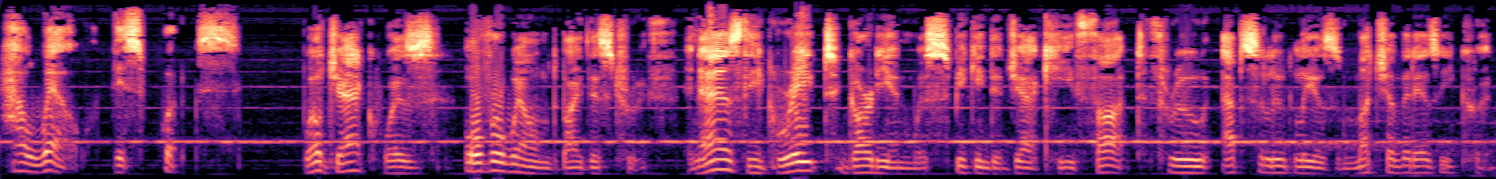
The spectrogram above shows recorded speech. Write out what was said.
how well this works. Well, Jack was overwhelmed by this truth. And as the great guardian was speaking to Jack, he thought through absolutely as much of it as he could.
